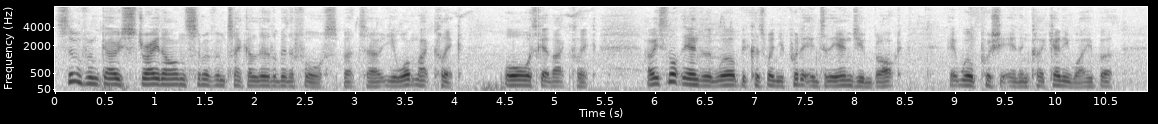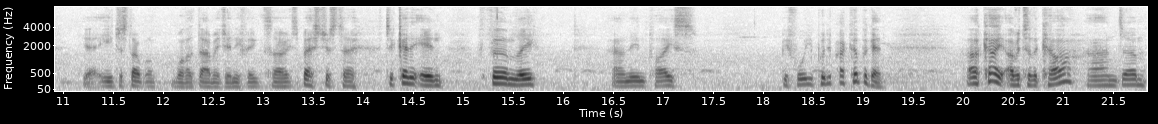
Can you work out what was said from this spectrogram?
Some of them go straight on, some of them take a little bit of force but uh, you want that click, always get that click. Mean, it's not the end of the world because when you put it into the engine block it will push it in and click anyway but yeah you just don't want to damage anything so it's best just to, to get it in firmly and in place before you put it back up again okay over to the car and um,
